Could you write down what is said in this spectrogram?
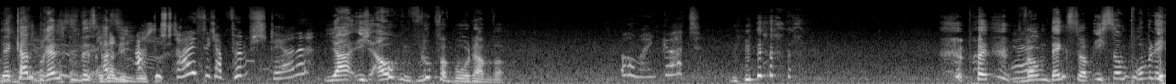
Der kann bremsen, das Ich an die Assi. Ach du Scheiße, ich habe fünf Sterne? Ja, ich auch. Ein Flugverbot haben wir. Oh mein Gott. Warum denkst du, hab ich so ein Problem?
